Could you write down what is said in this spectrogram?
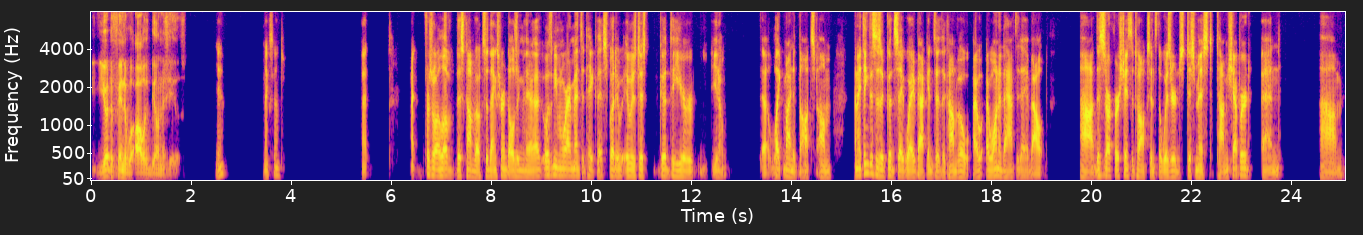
your defender will always be on his heels. Yeah, makes sense. I, I, first of all, I love this combo, so thanks for indulging me there. That wasn't even where I meant to take this, but it, it was just good to hear, you know, uh, like-minded thoughts. Um, and I think this is a good segue back into the convo I, I wanted to have today about. Uh, this is our first chance to talk since the Wizards dismissed Tommy Sheppard. and um,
